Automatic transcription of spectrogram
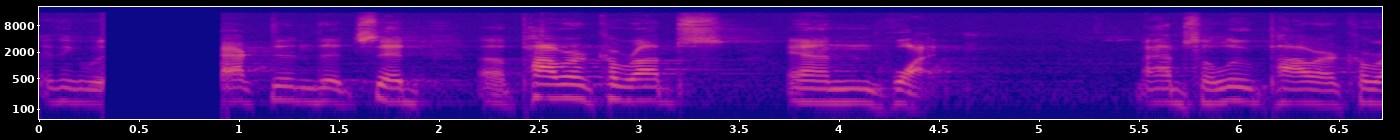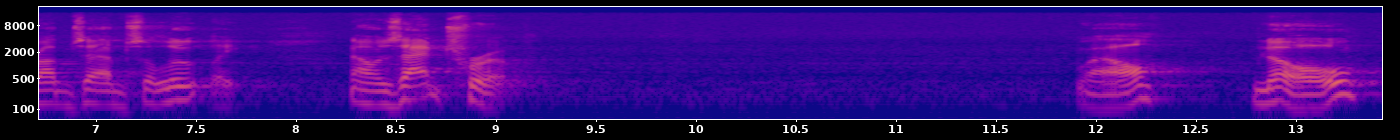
I think it was Acton that said uh, power corrupts and what? Absolute power corrupts absolutely. Now, is that true? Well, no,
